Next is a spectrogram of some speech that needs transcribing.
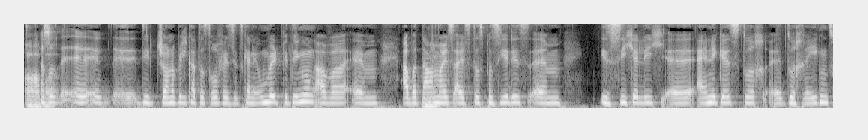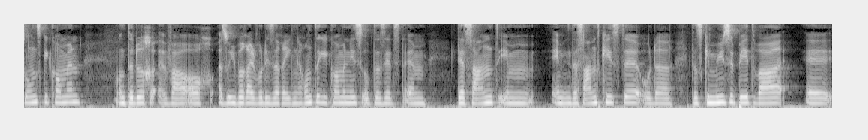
Aber Also äh, äh, die Tschernobyl-Katastrophe ist jetzt keine Umweltbedingung, aber, ähm, aber damals, als das passiert ist, ähm, ist sicherlich äh, einiges durch, äh, durch Regen zu uns gekommen. Und dadurch war auch, also überall, wo dieser Regen runtergekommen ist, ob das jetzt ähm, der Sand im, in der Sandkiste oder das Gemüsebeet war, äh,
